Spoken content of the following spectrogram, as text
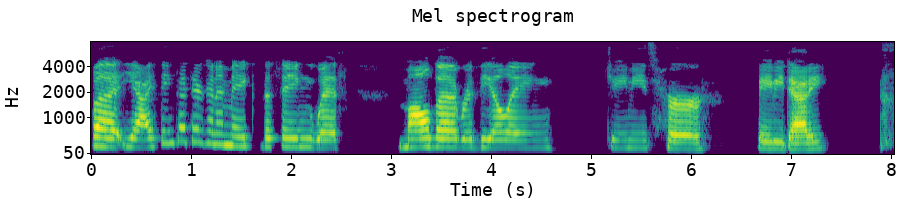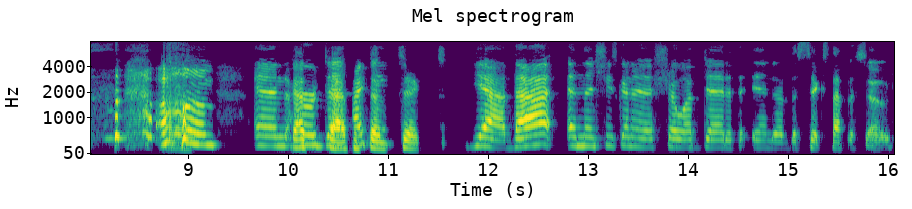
but yeah, I think that they're going to make the thing with Malva revealing Jamie's her baby daddy. um and that's her death I think six. yeah, that, and then she's gonna show up dead at the end of the sixth episode,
